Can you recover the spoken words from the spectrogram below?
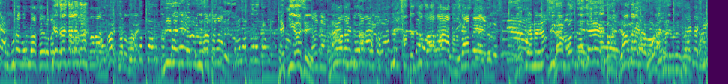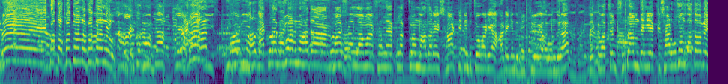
এখন গরু লস হয়ে গেল ছোট ভাই এ কি হয়েছে কত কত এক লাখ চুয়ান্ন হাজার। চুয়ান্ন হাজারে। কিন্তু হাটে কিন্তু বিক্রি হয়ে গেল বন্ধুরা। দেখতে পাচ্ছেন সুটাম দেহি একটি ষাঁড় ওজন কত হবে?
